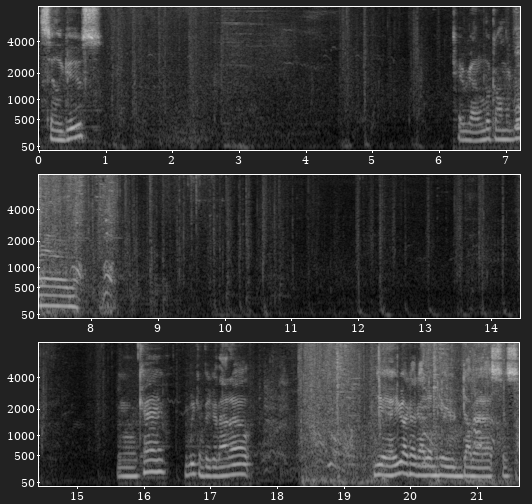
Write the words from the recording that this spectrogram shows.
Silly goose. Okay, we gotta look on the ground. Okay, we can figure that out. Yeah, you like I didn't hear your dumbasses.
